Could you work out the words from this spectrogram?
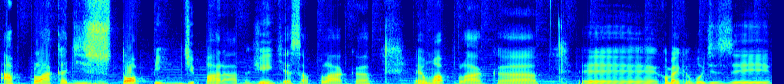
A placa de stop, de parada, gente, essa placa é uma placa, é, como é que eu vou dizer?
